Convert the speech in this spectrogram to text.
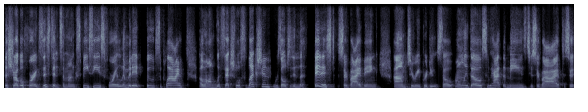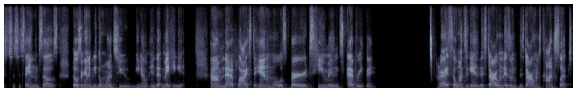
the struggle for existence among species for a limited food supply, along with sexual selection, resulted in the fittest surviving um, to reproduce. So only those who had the means to survive, to, to sustain themselves, those are going to be the ones who, you know, end up making it. Um, that applies to animals, birds, humans, everything. All right. So once again, this Darwinism, this Darwin's concept.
